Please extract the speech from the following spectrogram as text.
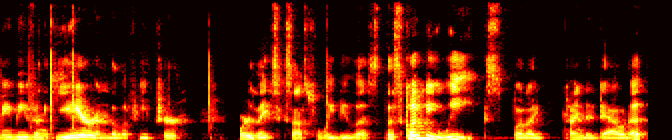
maybe even a year into the future where they successfully do this. This could be weeks, but I kind of doubt it.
